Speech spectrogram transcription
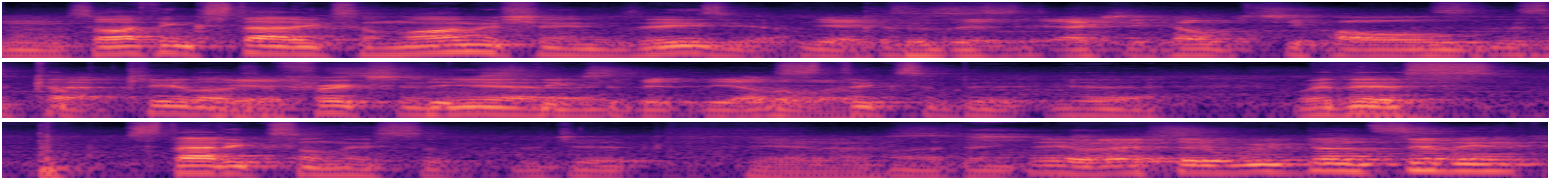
Mm. so I think statics on my machine is easier Yeah, because it actually helps you hold. there's a couple that- kilos yeah, of friction Sticks, yeah sticks a bit the other it way. sticks a bit yeah with this statics on this are legit Yeah, nice. I think. Anyway, so we've done seventy.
